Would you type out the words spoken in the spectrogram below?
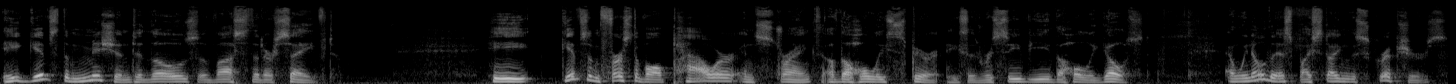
he gives the mission to those of us that are saved. He gives them, first of all, power and strength of the Holy Spirit. He says, Receive ye the Holy Ghost. And we know this by studying the scriptures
